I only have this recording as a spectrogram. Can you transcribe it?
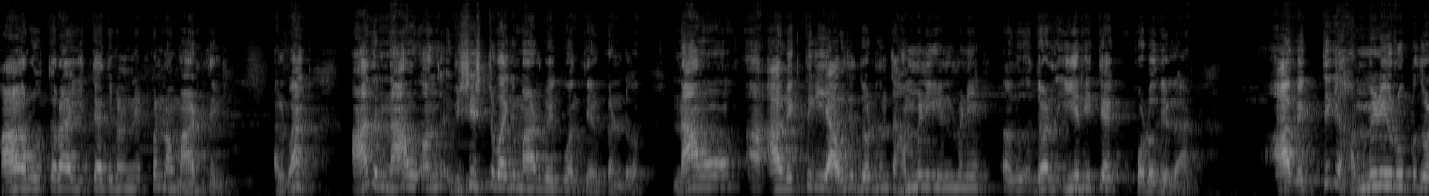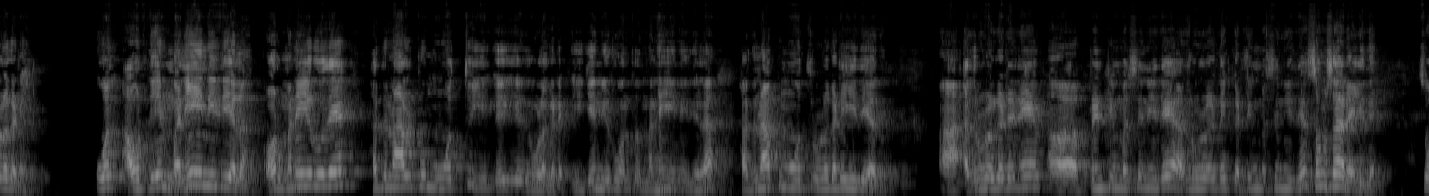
ಹಾರ, ಉತ್ತರ ಇತ್ಯಾದಿಗಳನ್ನ ಇಟ್ಕೊಂಡು ನಾವು ಮಾಡ್ತೀವಿ, ಅಲ್ವಾ? ಆದರೆ ನಾವು ಒಂದು ವಿಶಿಷ್ಟವಾಗಿ ಮಾಡಬೇಕು ಅಂತ ತಿಳ್ಕೊಂಡು ನಾವು ಆ- ವ್ಯಕ್ತಿಗೆ ಯಾವುದೇ ದೊಡ್ಡದಂಥ ಹಮ್ಮಿಣಿ ಇಣ್ಮಿಣಿ ದೊಡ್ಡ ಈ ರೀತಿಯಾಗಿ ಕೊಡೋದಿಲ್ಲ. ಆ ವ್ಯಕ್ತಿಗೆ ಹಮ್ಮಿಣಿ ರೂಪದೊಳಗಡೆ ಒಂದು ಅವ್ರದ್ದೇನು ಮನೆ ಏನಿದೆಯಲ್ಲ, ಅವ್ರ ಮನೆ ಇರುವುದೇ ಹದಿನಾಲ್ಕು ಮೂವತ್ತು ಒಳಗಡೆ ಈಗೇನು ಇರುವಂಥದ್ದು ಮನೆ ಏನಿದೆಯಲ್ಲ, ಹದಿನಾಲ್ಕು ಮೂವತ್ತರೊಳಗಡೆ ಇದೆ ಅದು. ಅದರೊಳಗಡೆನೇ ಪ್ರಿಂಟಿಂಗ್ ಮಷಿನ್ ಇದೆ, ಅದರೊಳಗಡೆ ಕಟ್ಟಿಂಗ್ ಮಷಿನ್ ಇದೆ, ಸಂಸಾರ ಇದೆ. ಸೊ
